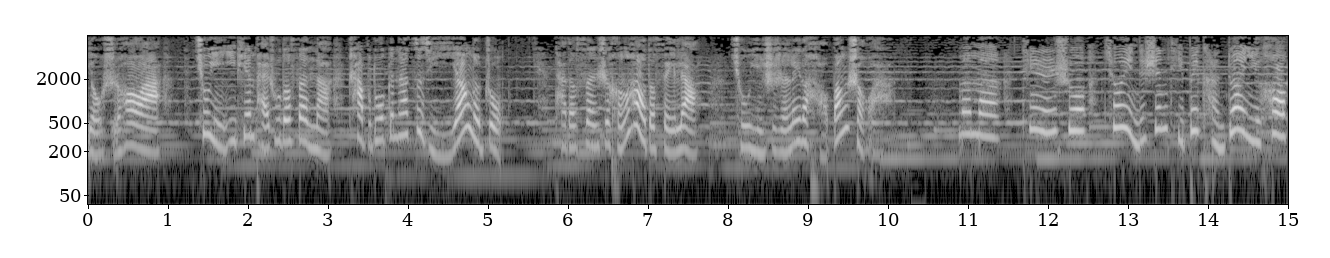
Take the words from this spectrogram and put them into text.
有时候啊，蚯蚓一天排出的粪呢，差不多跟它自己一样的重。它的粪是很好的肥料，蚯蚓是人类的好帮手啊。妈妈，听人说蚯蚓的身体被砍断以后，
